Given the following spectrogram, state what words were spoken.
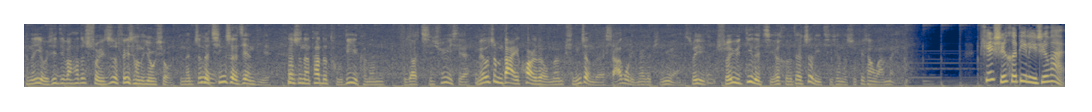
可能有些地方它的水质非常的优秀，可能真的清澈见底，但是呢，它的土地可能比较崎岖一些，没有这么大一块的我们平整的峡。里面的平原，所以水与地的结合在这里体现的是非常完美的。天时和地利之外，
